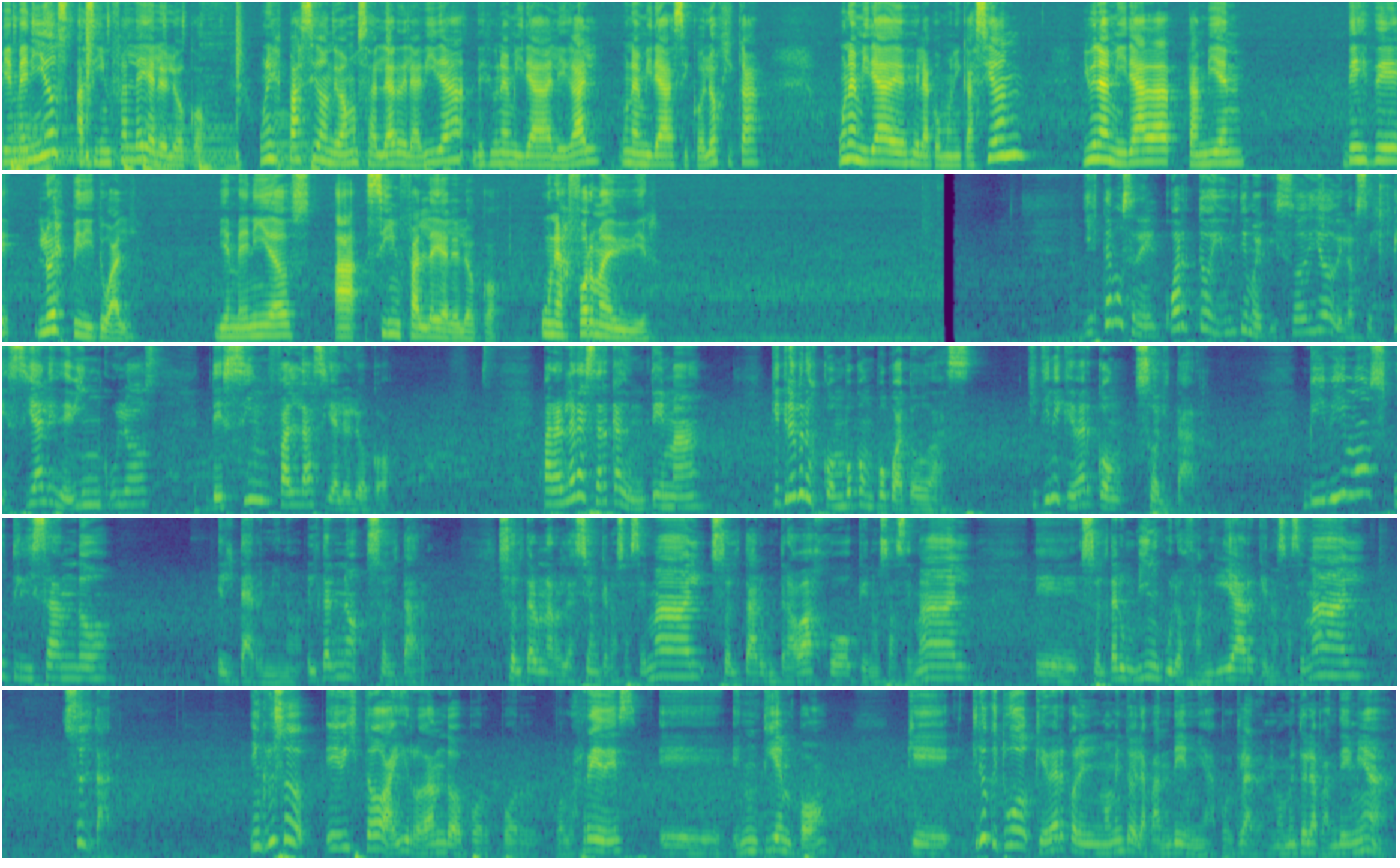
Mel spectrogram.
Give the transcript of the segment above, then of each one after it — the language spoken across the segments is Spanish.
Bienvenidos a Sin Falda y a lo Loco, un espacio donde vamos a hablar de la vida desde una mirada legal, una mirada psicológica, una mirada desde la comunicación y una mirada también desde lo espiritual. Bienvenidos a Sin Falda y a lo Loco, una forma de vivir. Y estamos en el cuarto y último episodio de los especiales de vínculos de Sin Faldas y a lo Loco. Para hablar acerca de un tema que creo que nos convoca un poco a todas, que tiene que ver con soltar. Vivimos utilizando el término, el término soltar. Soltar una relación que nos hace mal, soltar un trabajo que nos hace mal, eh, soltar un vínculo familiar que nos hace mal, soltar. Incluso he visto ahí rodando por, las redes eh, en un tiempo que creo que tuvo que ver con el momento de la pandemia, porque claro, en el momento de la pandemia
